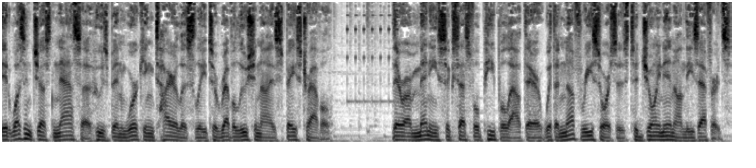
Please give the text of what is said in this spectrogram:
it wasn't just NASA who's been working tirelessly to revolutionize space travel. There are many successful people out there with enough resources to join in on these efforts.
